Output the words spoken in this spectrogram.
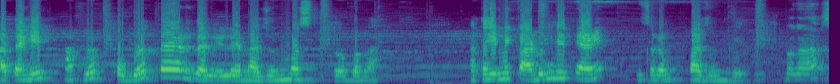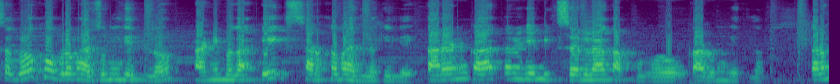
आता हे आपलं खोबरं तयार झालेलं आहे भाजून. मस्त बघा. आता हे मी काढून घेते आणि दुसरं भाजून घेते. बघा सगळं खोबरं भाजून घेतलं आणि बघा एक सारखं भाजलं गेले कारण का? तर हे मिक्सरला कापू काढून घेतलं. कारण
